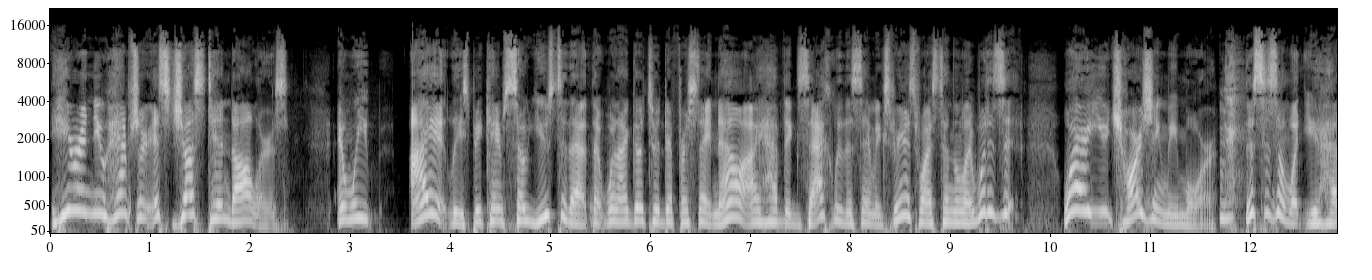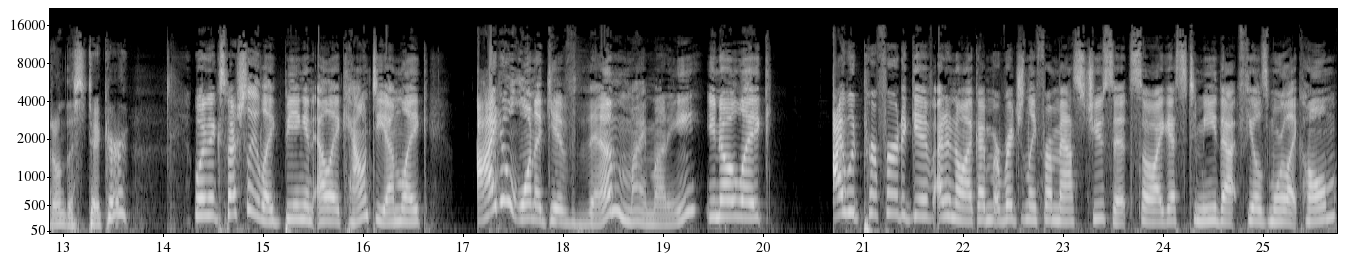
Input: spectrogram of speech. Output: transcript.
Here in New Hampshire, it's just ten dollars, and we. I at least became so used to that that when I go to a different state now, I have exactly the same experience. Where I stand there like, "What is it? Why are you charging me more? this isn't what you had on the sticker." Well, and especially like being in LA County, I'm like, I don't want to give them my money. You know, like I would prefer to give, I don't know, like I'm originally from Massachusetts, so I guess to me that feels more like home.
